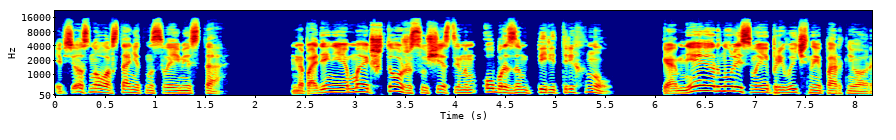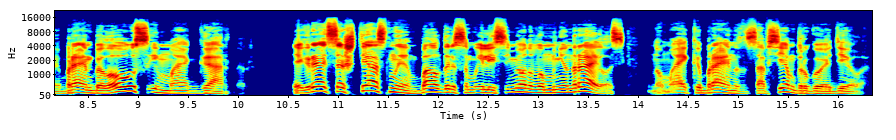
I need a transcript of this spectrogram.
и все снова встанет на свои места. Нападение Мэтч тоже существенным образом перетряхнул. Ко мне вернулись мои привычные партнеры Брайан Беллоус и Майк Гартнер. Играть со Штясны, Балдерисом или Семеновым мне нравилось, но Майк и Брайан — это совсем другое дело.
